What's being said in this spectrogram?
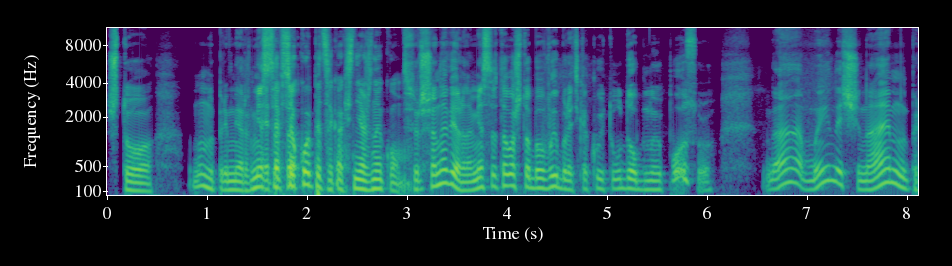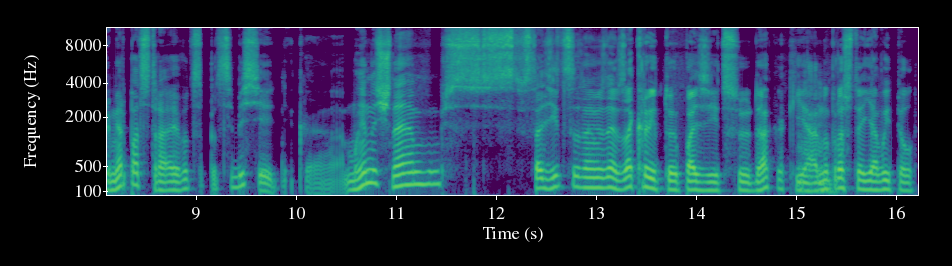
что, ну, например, вместо Это все копится, как снежный ком. Совершенно верно. Вместо того, чтобы выбрать какую-то удобную позу, да, мы начинаем, например, подстраиваться под собеседника. Мы начинаем с- садиться, там, не знаю, в закрытую позицию, да, как я. Мгм. Ну, просто я выпил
